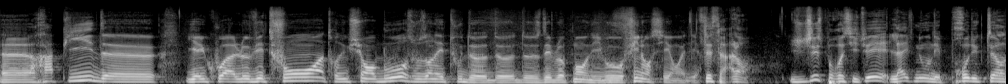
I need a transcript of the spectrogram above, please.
euh, rapide, euh, il y a eu quoi? Levée de fonds, introduction en bourse? Vous en êtes tout de, de, de ce développement au niveau financier, on va dire? C'est ça. Alors, Juste pour resituer, Live, nous, on est producteur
